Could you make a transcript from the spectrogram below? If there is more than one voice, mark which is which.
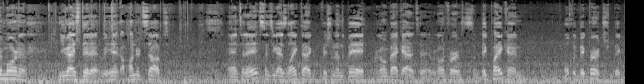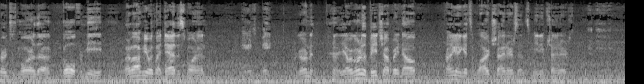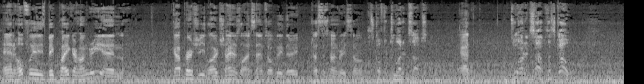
Speaker 1: Good morning. You guys did it. We hit 100 subs. And today, since you guys like that fishing in the bay, we're going back at it today. We're going for some big pike and hopefully big perch. Big perch is more the goal for me. But I'm out here with my dad this morning.
Speaker 2: I get some bait.
Speaker 1: We're going to, yeah, we're going to the bait shop right now. Probably gonna get some large shiners and some medium shiners. And hopefully these big pike are hungry and got perch to eat large shiners last time, so hopefully they're just as hungry. So
Speaker 2: Let's go for 200 subs.
Speaker 1: yeah,
Speaker 2: 200 subs. Let's go.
